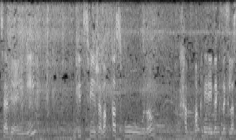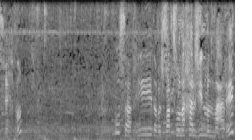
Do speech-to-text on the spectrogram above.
متابعيني. بديت السفينجه باقا سخونة. حمقني هاي داك الماكله سخيخه وصافي دابا جبرتونا خارجين من المعرض.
